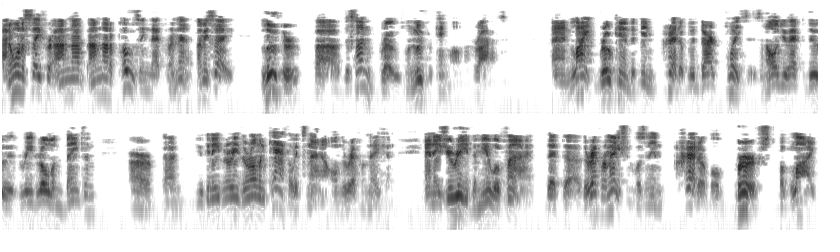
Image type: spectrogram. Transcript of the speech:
I don't want to say for, I'm not, I'm not opposing that for a minute. Let me say, Luther, uh, the sun rose when Luther came on the horizon. And light broke into incredibly dark places. And all you have to do is read Roland Bainton, or uh, you can even read the Roman Catholics now on the Reformation. And as you read them, you will find that uh, the Reformation was an incredible burst of light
